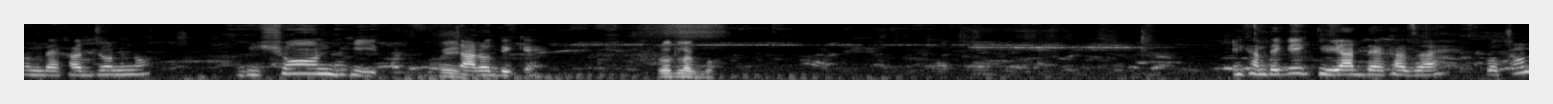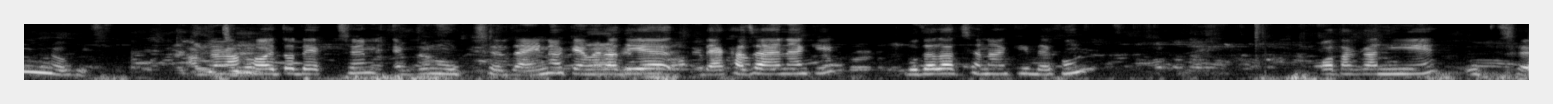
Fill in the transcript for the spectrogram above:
পরিবর্তন দেখার জন্য ভীষণ ভিড় ওই। চারদিকে। রোদ লাগবো। এখান থেকেই ক্লিয়ার দেখা যায় প্রচণ্ড ভিড়। আপনারা হয়তো দেখছেন একজন উঠছে যাই না ক্যামেরা দিয়ে দেখা যায় নাকি বোঝা যাচ্ছে নাকি দেখুন। পতাকা নিয়ে উঠছে।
